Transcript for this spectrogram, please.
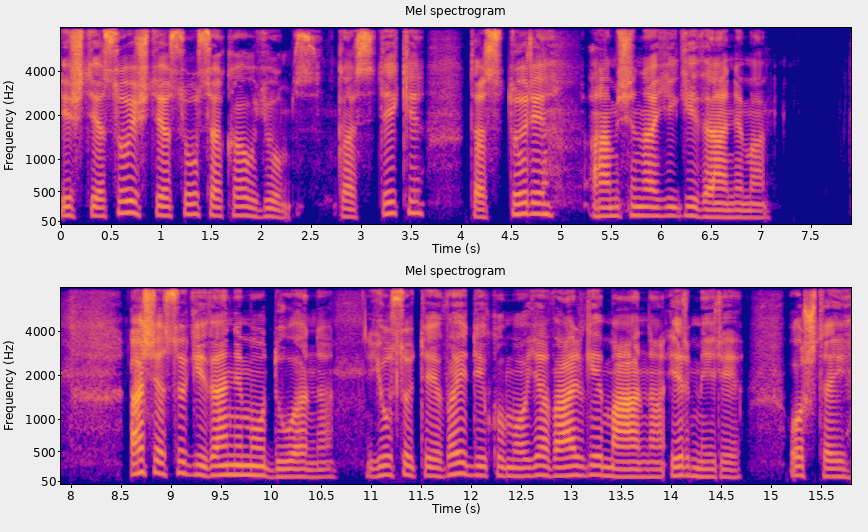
Iš tiesų, iš tiesų sakau jums, kas tiki, tas turi amžiną į gyvenimą. Aš esu gyvenimo duona, jūsų tėvai dykumoje valgė maną ir mirė, o štai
